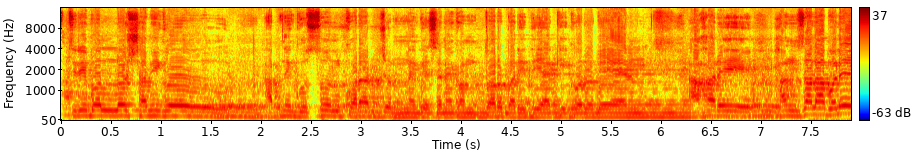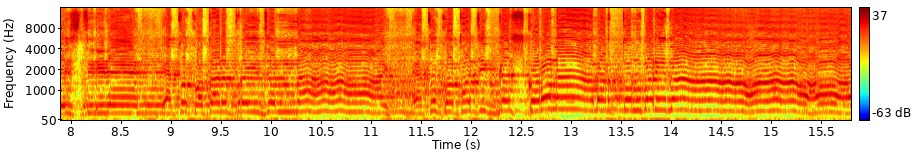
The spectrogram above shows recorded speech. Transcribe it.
স্ত্রী বলল, স্বামী গো, আপনি গোসল করার জন্য গেছেন, এখন তরবারি দিয়া কি করবেন? আহারে হানজালা বলে, স্ত্রী রে, এত কথার প্রয়োজন নাই। এত কথা জিজ্ঞেস করো না আমার তরবারি দাও।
